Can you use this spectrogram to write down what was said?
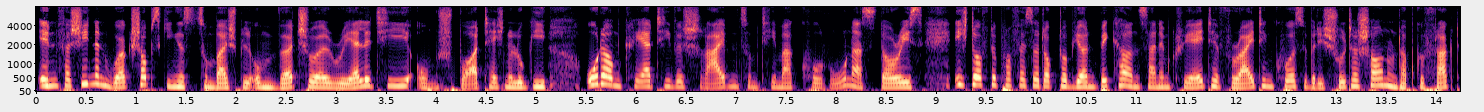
In verschiedenen Workshops ging es zum Beispiel um Virtual Reality, um Sporttechnologie oder um kreatives Schreiben zum Thema Corona Stories. Ich durfte Professor Dr. Björn Bicker und seinem Creative Writing Kurs über die Schulter schauen und habe gefragt,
